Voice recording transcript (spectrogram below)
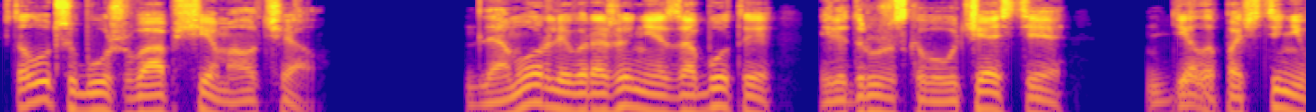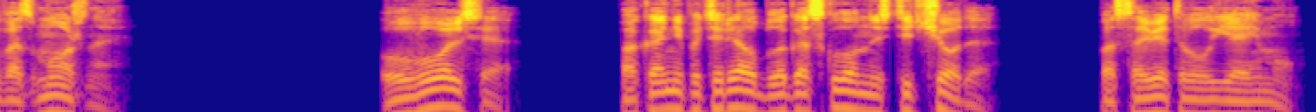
что лучше бы уж вообще молчал. Для Морли выражение заботы или дружеского участия – дело почти невозможное. «Уволься, пока не потерял благосклонности Чода», — посоветовал я ему.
